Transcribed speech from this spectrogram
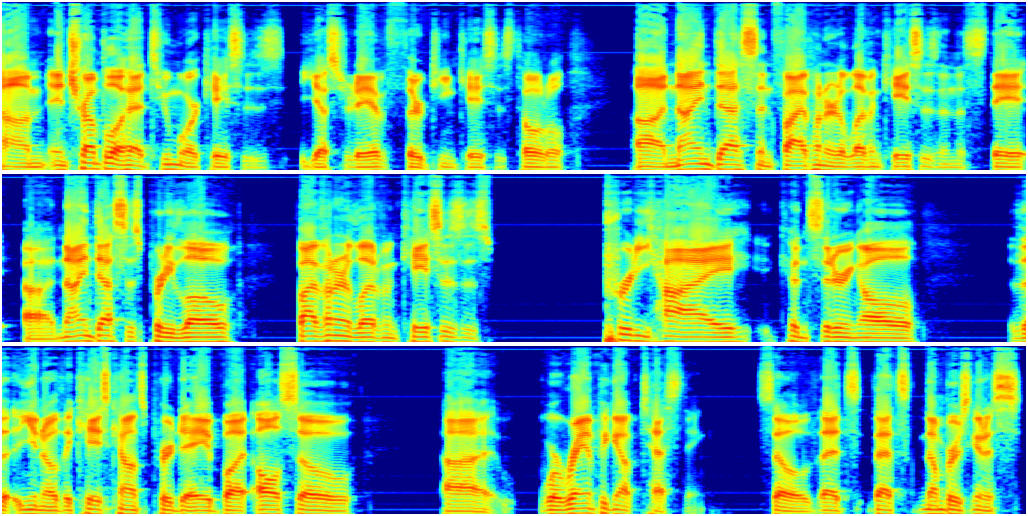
Um, and Trempealeau had two more cases yesterday, of 13 cases total. Uh, nine deaths and 511 cases in the state. Uh, nine deaths is pretty low. 511 cases is pretty high considering all the you know the case counts per day, but also uh, we're ramping up testing. So that's that's number is going to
